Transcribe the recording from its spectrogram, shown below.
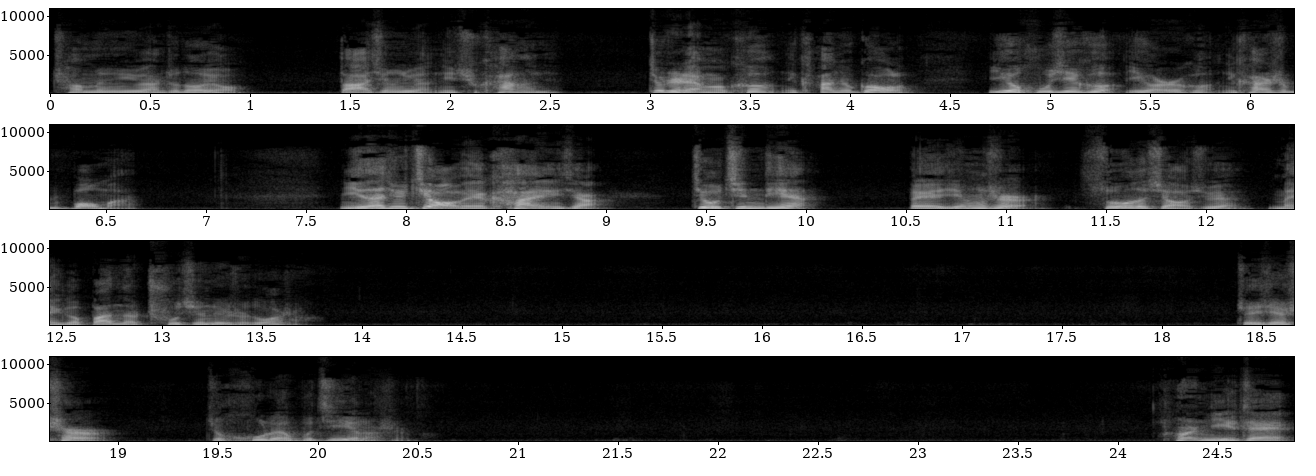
昌平医院这都有，大型医院你去看看去，就这两个科，你看就够了。一个呼吸科，一个儿科，你看是不是爆满？你再去教委看一下，就今天，北京市所有的小学每个班的出勤率是多少？这些事儿就忽略不计了是吗？我说你这，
